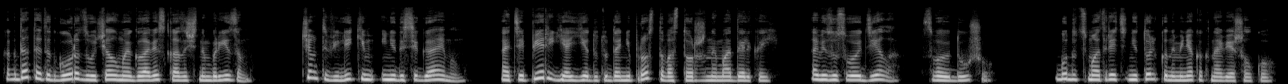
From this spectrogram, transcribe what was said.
Когда-то этот город звучал в моей голове сказочным бризом, чем-то великим и недосягаемым. А теперь я еду туда не просто восторженной моделькой, а везу свое дело, свою душу. Будут смотреть не только на меня, как на вешалку.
